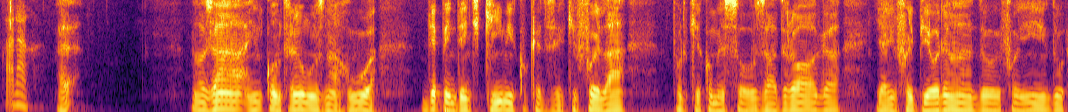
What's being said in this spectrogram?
Caraca. É. Nós já encontramos na rua dependente químico, quer dizer, que foi lá porque começou a usar droga, e aí foi piorando, foi indo,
